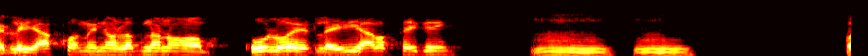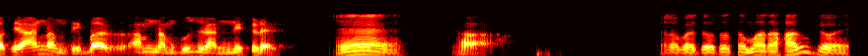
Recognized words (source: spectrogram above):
એટલે એ આખો મહિનો લગ્ન નો ફૂલ હોય એટલે એ આવક થઈ ગઈ. પછી આનંદથી બસ આમ નામ ગુજરાન નીકળે હા. અરે ભાઈ તો તો તમારે સારું કહેવાય.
